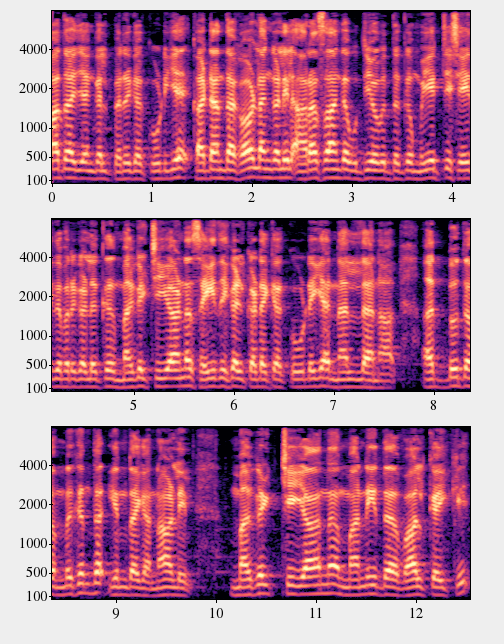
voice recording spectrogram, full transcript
ஆதாயங்கள் பெருகக்கூடிய கடந்த காலங்களில் அரசாங்க உத்தியோகத்துக்கு முயற்சி செய்தவர்களுக்கு மகிழ்ச்சியான செய்திகள் கிடைக்கக்கூடிய நல்ல நாள். அற்புதம் மிகுந்த இன்றைய நாளில். மகிழ்ச்சியான மனித வாழ்க்கைக்கு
